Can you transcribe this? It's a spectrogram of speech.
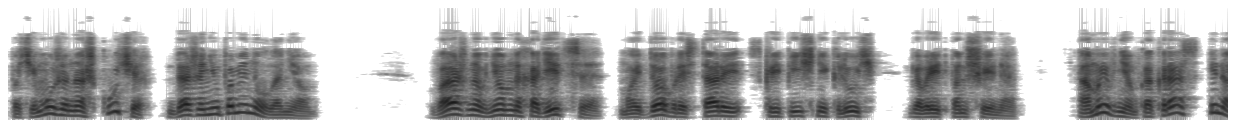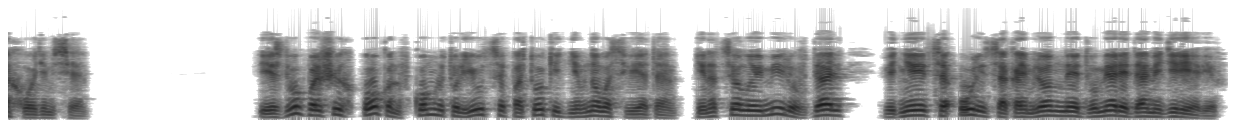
Почему же наш кучер даже не упомянул о нем?» «Важно в нем находиться, мой добрый старый скрипичный ключ», — говорит Паншина. «А мы в нем как раз и находимся». Из двух больших окон в комнату льются потоки дневного света, и на целую милю вдаль виднеется улица, окаймленная двумя рядами деревьев.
